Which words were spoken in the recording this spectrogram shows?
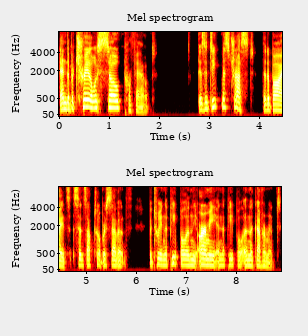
And the betrayal was so profound. There's a deep mistrust that abides since October 7th between the people and the army and the people and the government.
